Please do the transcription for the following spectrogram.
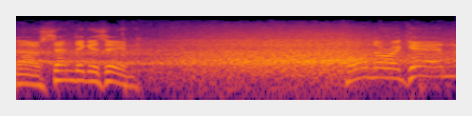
Now sending it in. Corner again.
